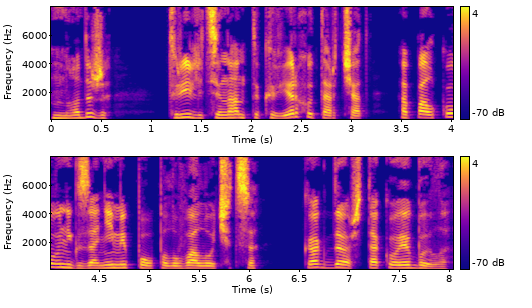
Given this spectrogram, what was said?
«Надо же, три лейтенанта кверху торчат, а полковник за ними по полу волочится. Когда ж такое было?»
